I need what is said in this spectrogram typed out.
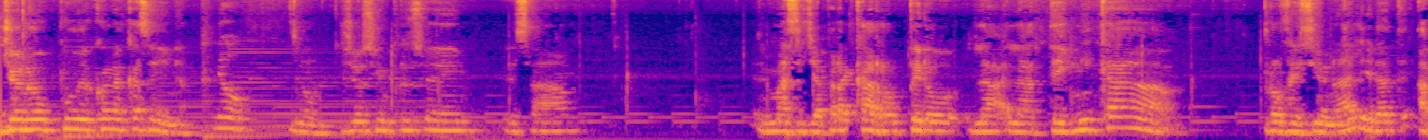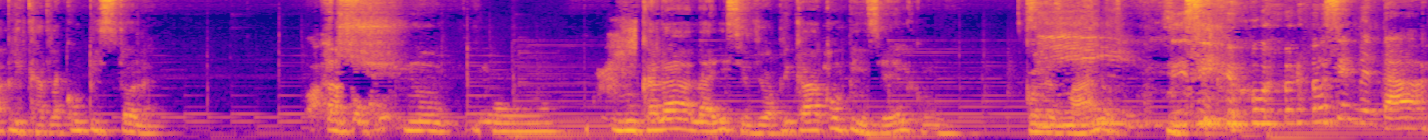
yo no pude con la caseína. No. No, yo siempre usé esa masilla para carro, pero la, la técnica profesional era aplicarla con pistola. Tampoco, no, no, nunca la, la, hice. Yo aplicaba con pincel, con, con las manos. Sí, sí, uno se inventaba.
